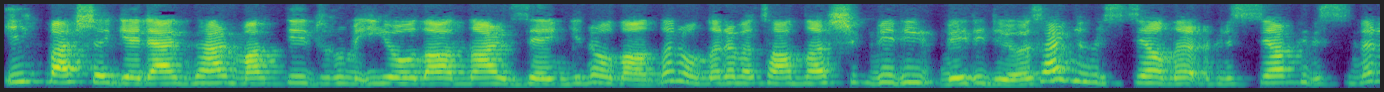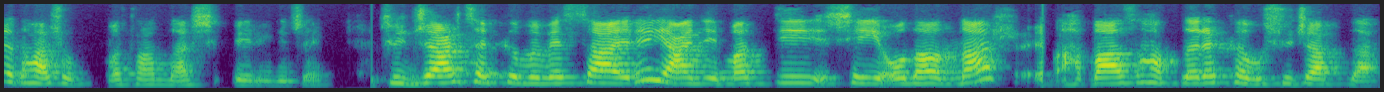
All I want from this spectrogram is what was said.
İlk başta gelenler, maddi durumu iyi olanlar, zengin olanlar onlara vatandaşlık veri, veriliyor. Özellikle Hristiyanlar, Hristiyan Filistinlere daha çok vatandaşlık verilecek. Tüccar takımı vesaire yani maddi şeyi olanlar e, bazı haklara kavuşacaklar.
